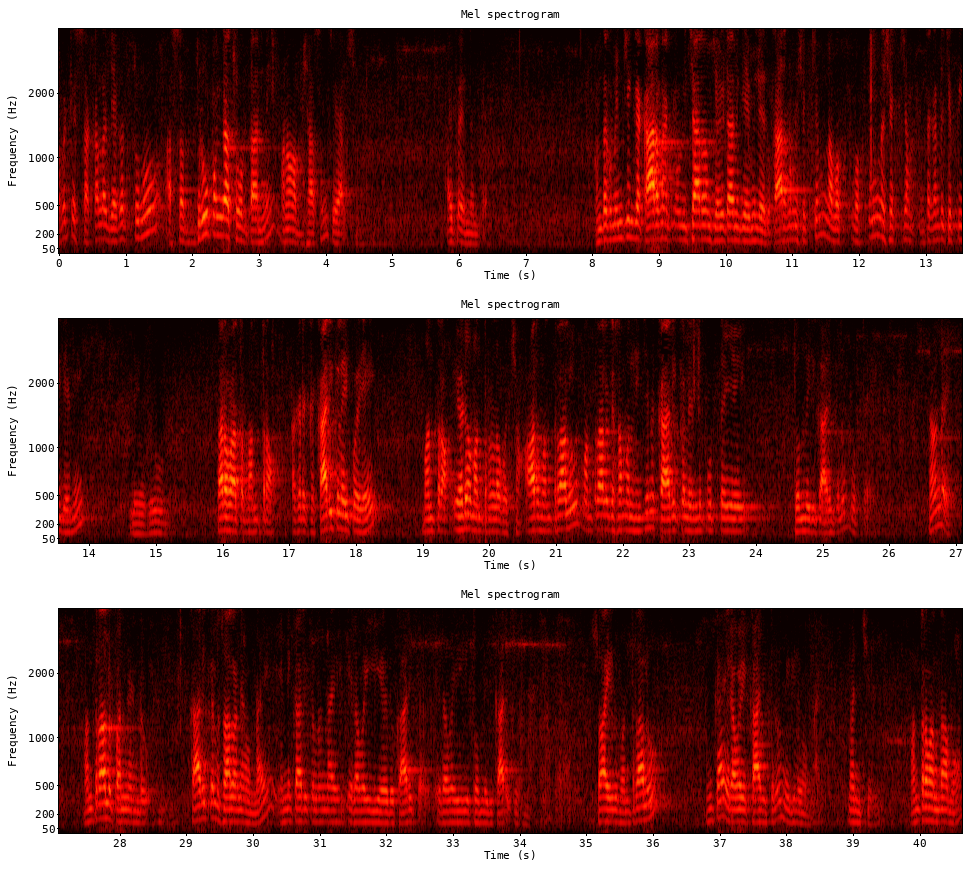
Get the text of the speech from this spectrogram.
కాబట్టి సకల జగత్తును అసద్రూపంగా చూడటాన్ని మనం అభ్యాసం చేయాల్సి ఉంటుంది. అయిపోయిందంటే అంతకు మించి ఇంకా కారణ విచారం చేయడానికి ఏమీ లేదు. కారణం శక్యం నా వక్తున్న శక్యం. ఇంతకంటే చెప్పేదేమీ లేదు. తర్వాత మంత్రం. అక్కడికి కారికలైపోయాయి. అయిపోయాయి మంత్రం ఏడో మంత్రంలోకి వచ్చాం. ఆరు మంత్రాలు మంత్రాలకు సంబంధించిన కారికలు ఎన్ని పూర్తయ్యాయి? తొమ్మిది కారికలు పూర్తయ్యాయి. ఏమండి? మంత్రాలు పన్నెండు. కారికలు చాలానే ఉన్నాయి. ఎన్ని కారికలు ఉన్నాయి? ఇరవై ఏడు కారిక ఇరవై తొమ్మిది కారికలు ఉన్నాయి. సో ఐదు మంత్రాలు ఇంకా ఇరవై కారికలు మిగిలి ఉన్నాయి. మంచివి. మంత్రం అందాము.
